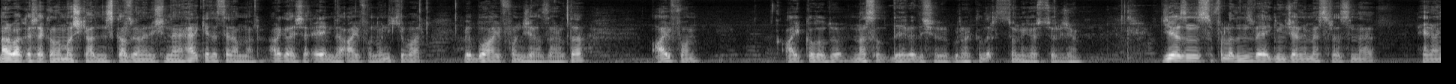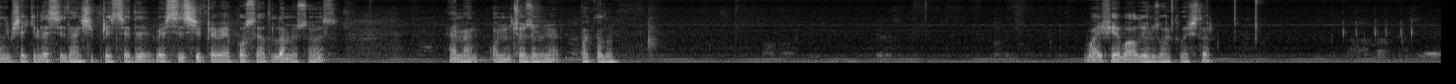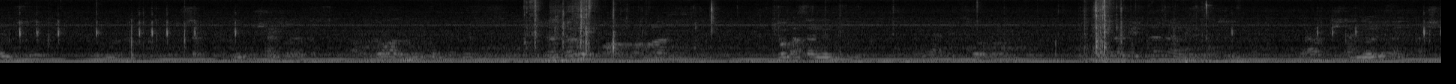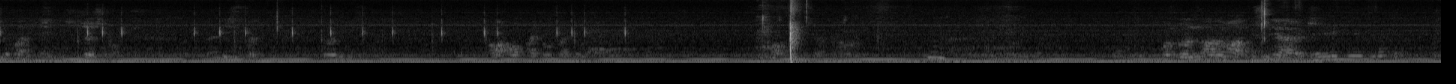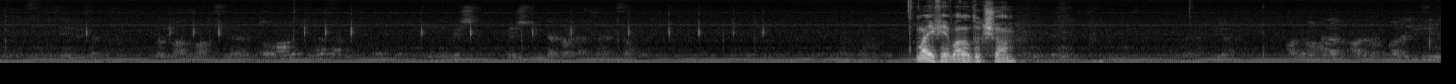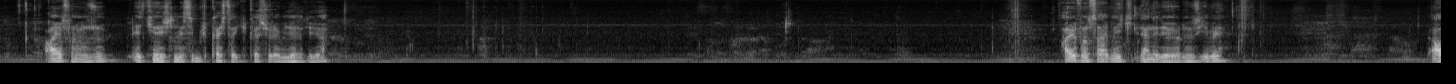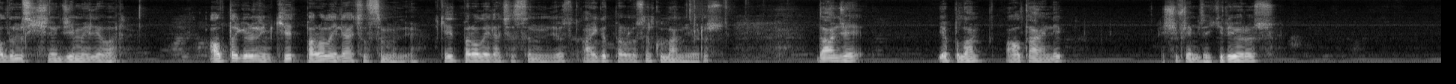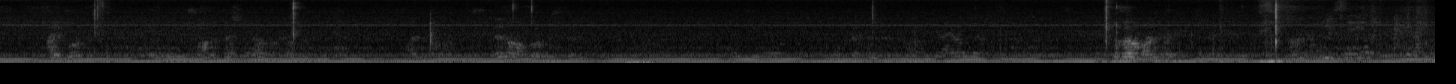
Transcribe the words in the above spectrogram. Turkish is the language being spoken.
Merhaba arkadaşlar kanalıma hoş geldiniz. Kazgan işinden herkese selamlar. Arkadaşlar elimde iPhone 12 var ve bu iPhone cihazlarda iPhone iCloud'u nasıl devre dışı bırakılır onu göstereceğim. Cihazınızı sıfırladığınız veya güncelleme sırasında herhangi bir şekilde sizden şifre istedi ve siz şifre veya postayı hatırlamıyorsunuz. Hemen onun çözümünü bakalım. Wi-Fi'ye bağlıyoruz arkadaşlar. Wi-Fi'ye bağladık şu an. iPhone'unuzun etkinleştirmesi birkaç dakika sürebilir diyor. iPhone sahibine kilitlendi diyor gördüğünüz gibi. Aldığımız kişinin Gmail'i var. Altta gördüğünüz gibi kilit parola ile açılsın mı diyor. Kilit parola ile açılsın mı diyoruz. Aygıt parolasını kullan diyoruz. Daha önce yapılan 6 haneli şifremize giriyoruz.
